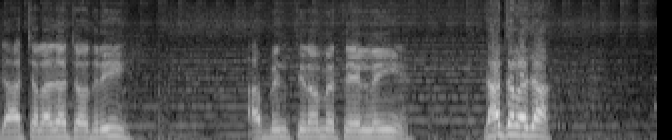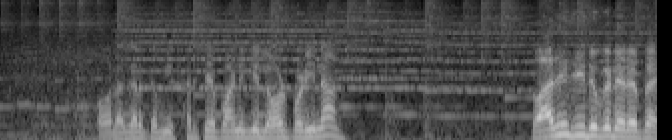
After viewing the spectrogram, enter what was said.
جا چلا جا چودری اب ان تینوں میں تیل نہیں ہے۔ جا چلا جا۔ اور اگر کبھی خرچے پانی کی لوڑ پڑی نا تو آج ہی جیرو کے ڈیرے پہ۔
